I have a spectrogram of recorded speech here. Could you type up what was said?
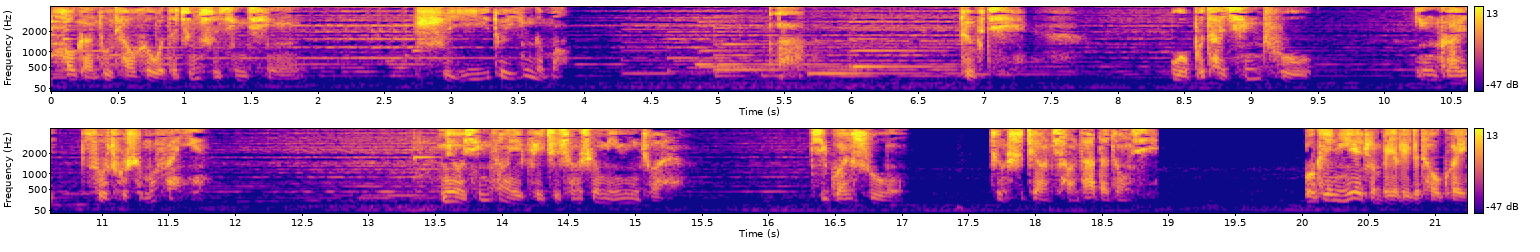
好感度调和我的真实心情是一一对应的吗？啊，对不起，我不太清楚。应该做出什么反应？没有心脏也可以支撑生命运转，机关术正是这样强大的东西。我给你也准备了一个头盔。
